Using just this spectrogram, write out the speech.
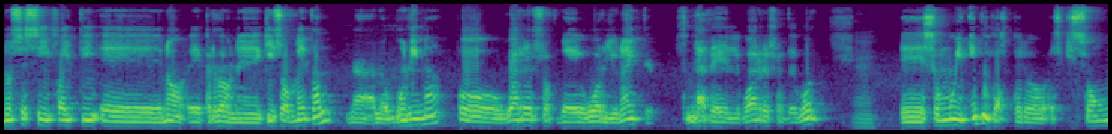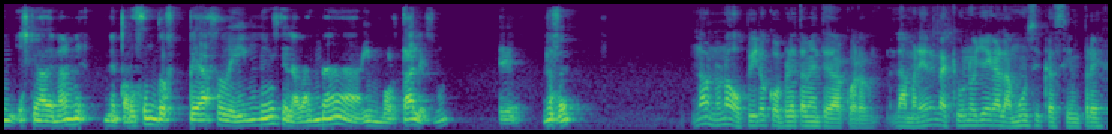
no sé si Fight, eh, no, eh, perdón, eh, Kings of Metal, la, homónima, o Warriors of the World United, la del Warriors of the World. Mm. Eh, son muy típicas, pero es que son, es que además me, parecen dos pedazos de himnos de la banda inmortales, ¿no? no sé. No, no, no, opino completamente de acuerdo. La manera en la que uno llega a la música siempre,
